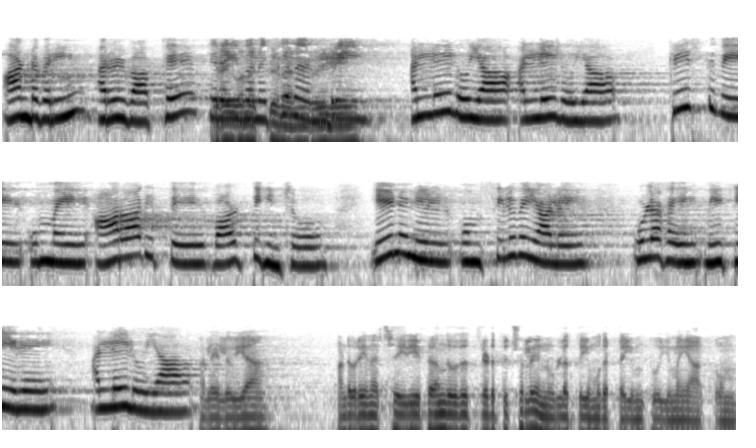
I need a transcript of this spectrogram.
ஆண்டவரின் அருள்வாக்கு இறைவனுக்கு நன்றி. அல்லேலூயா அல்லேலூயா. கிறிஸ்துவே உம்மை ஆராதித்து வாழ்த்துகின்றோம். ஏனெனில் உம் சிலுவையாலே உலகை மீட்டீரே. அல்லேலூயா. அல்லேலூயா. ஆண்டவரை நற்செய்தியை தகுந்த விதத்தில் எடுத்துச் சொல்ல என் உள்ளத்தையும் முதட்டையும் தூய்மையாக்கும்.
